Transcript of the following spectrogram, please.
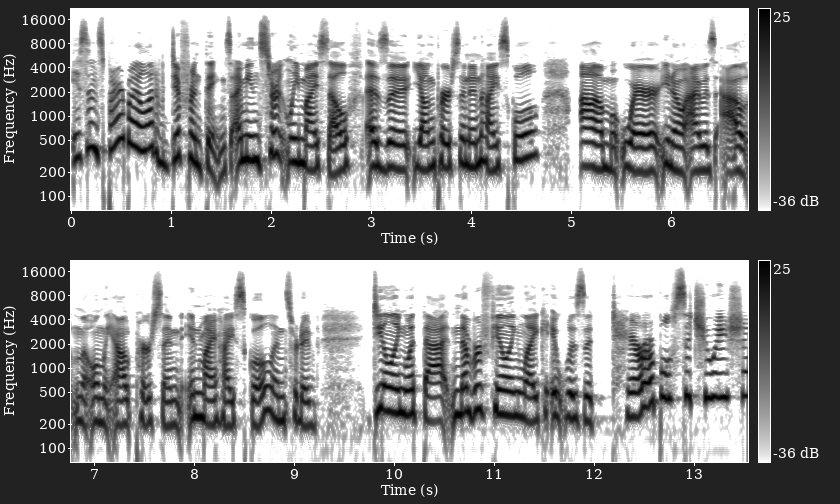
is inspired by a lot of different things. I mean, certainly myself as a young person in high school, um, where, you know, I was out and the only out person in my high school and sort of dealing with that, never feeling like it was a terrible situation,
